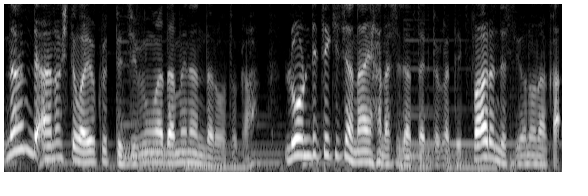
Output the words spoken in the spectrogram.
なんであの人はよくって自分はダメなんだろうとか論理的じゃない話だったりとかっていっぱいあるんです世の中、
